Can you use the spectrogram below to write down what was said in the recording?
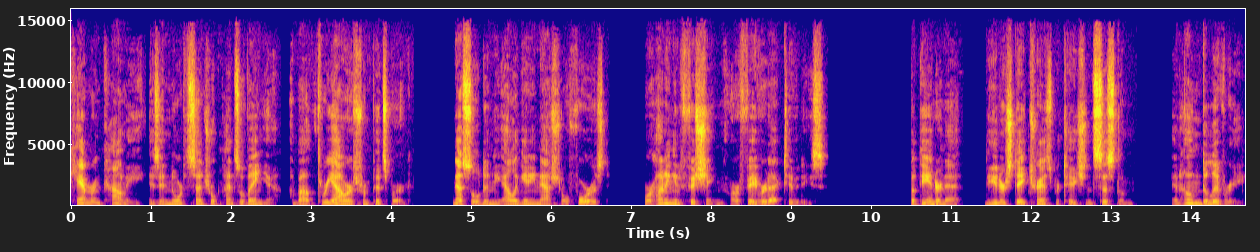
Cameron County is in north central Pennsylvania, about three hours from Pittsburgh, nestled in the Allegheny National Forest, where hunting and fishing are favorite activities. But the internet, the interstate transportation system, and home delivery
